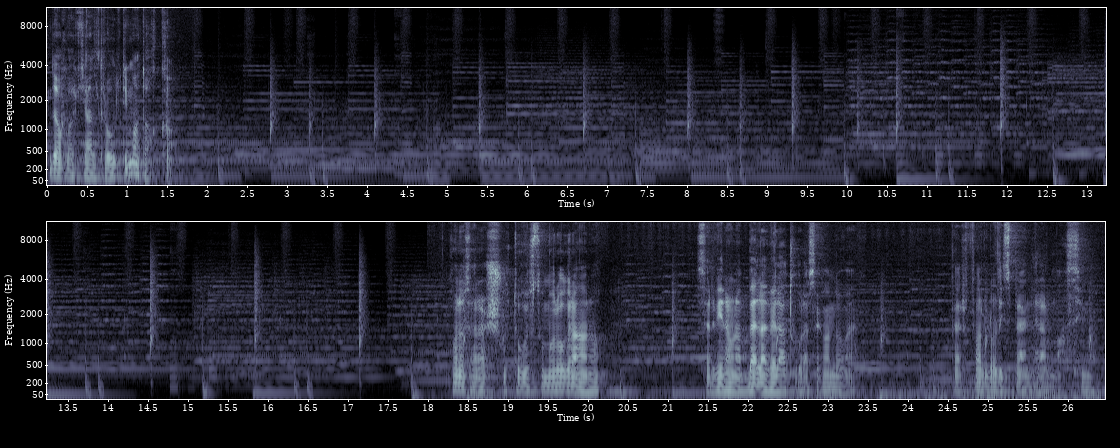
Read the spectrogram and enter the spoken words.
Do qualche altro ultimo tocco quando sarà asciutto questo molograno servirà una bella velatura secondo me per farlo risplendere al massimo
